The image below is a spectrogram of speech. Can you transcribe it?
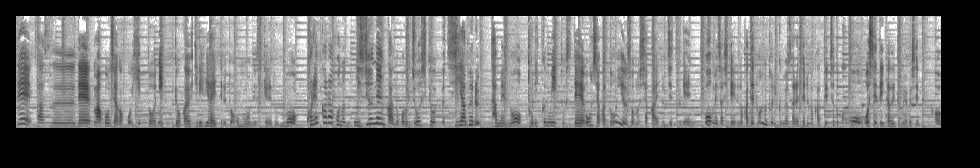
て SARS で、まあ、御社がこう筆頭に業界を切り開いてるとは思うんですけれどもこれからこの20年間のこの常識を打ち破るための取り組みとして御社がどういうその社会の実現を目指しているのかでどんな取り組みをされているのかってちょっとここを教えていただいてもよろしいですか？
